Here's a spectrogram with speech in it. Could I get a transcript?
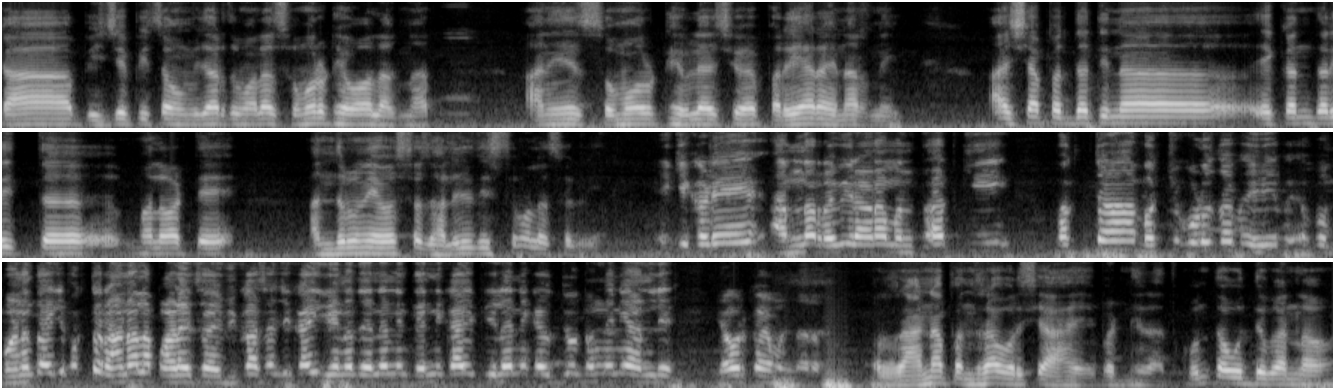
का बी जे पीचा उमेदवार तुम्हाला समोर ठेवावा लागणार आणि समोर ठेवल्याशिवाय पर्याय राहणार नाही. अशा पद्धतीनं एकंदरीत मला वाटते अंदरून व्यवस्था झालेली दिसते मला सगळी. एकीकडे आमदार रवी राणा म्हणतात की फक्त बच्चू कडूचं हे म्हणत आहे की फक्त राणाला पाळायचं आहे. विकासाचे काही घेणं देणं नाही. त्यांनी काय केलं नाही काही उद्योगधंद्यांनी आणले. यावर काय म्हणणार राणा पंधरा वर्ष आहे बडनेरात. कोणता उद्योग आणला हो?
